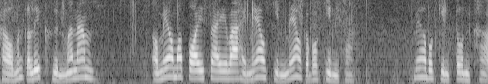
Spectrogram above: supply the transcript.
ข้ามันก็เลยขึ้นมานํเอาแมวมาปล่อยใส่ว่าให้แมวกินแมวก็บ่กินค่ะ แมวบ่กินต้นข้า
